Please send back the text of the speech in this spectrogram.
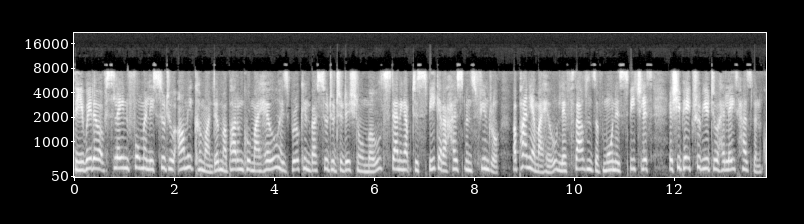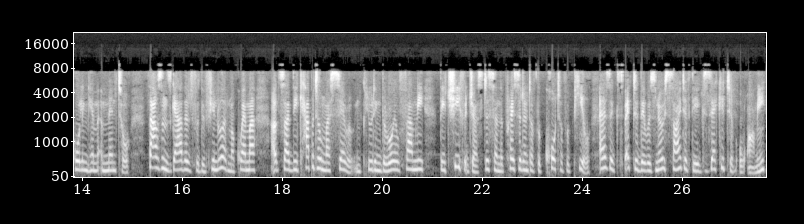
The widow of slain former Lesotho Army Commander Maaparankoe Mahao has broken Basotho traditional mold, standing up to speak at her husband's funeral. Mapanya Mahao left thousands of mourners speechless as she paid tribute to her late husband, calling him a mentor. Thousands gathered for the funeral at Mokema outside the capital Maseru, including the royal family, the Chief Justice and the President of the Court of Appeal. As expected, there was no sight of the executive or army.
